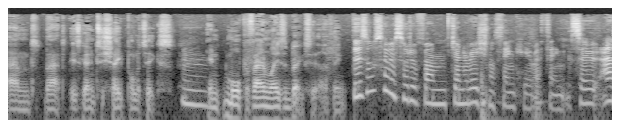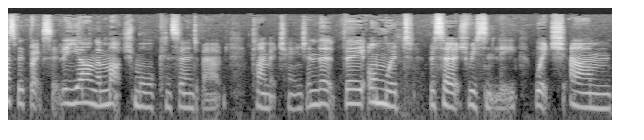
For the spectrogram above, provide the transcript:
and that is going to shape politics Mm. in more profound ways than Brexit. I think. There's also a sort of um, generational thing here, I think. So, as with Brexit, the young are much more concerned about climate change, and the the Onward research recently, which um,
